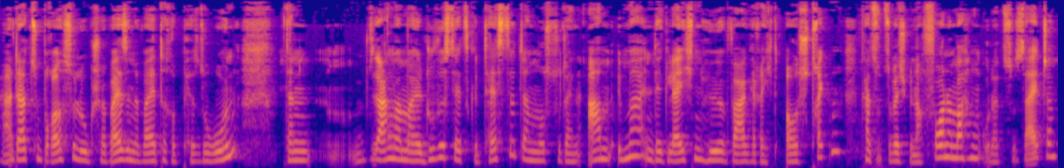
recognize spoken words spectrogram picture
Ja, dazu brauchst du logischerweise eine weitere Person. Dann sagen wir mal, du wirst jetzt getestet, dann musst du deinen Arm immer in der gleichen Höhe waagerecht ausstrecken. Kannst du zum Beispiel nach vorne machen oder zur Seite.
